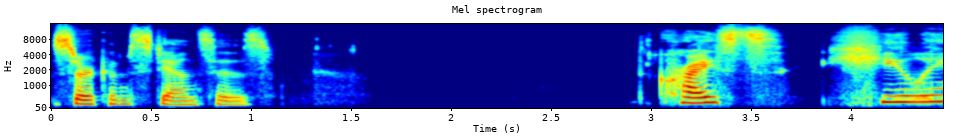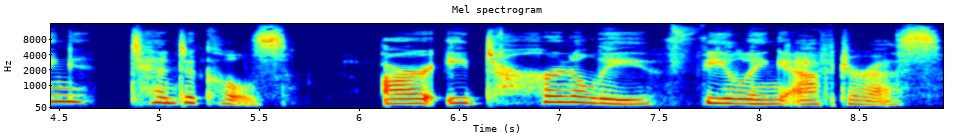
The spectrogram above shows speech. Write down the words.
circumstances. Christ's healing tentacles are eternally feeling after us.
